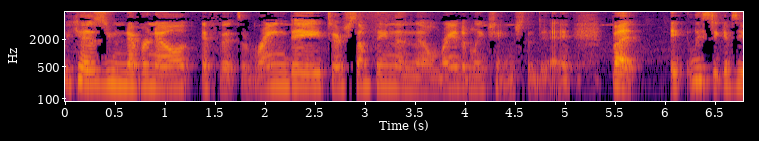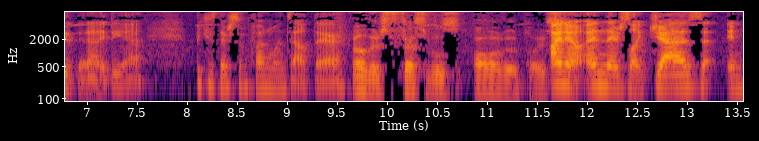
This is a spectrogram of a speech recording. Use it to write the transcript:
because you never know if it's a rain date or something, then they'll randomly change the day. But at least it gives you a good idea because there's some fun ones out there. Oh, there's festivals all over the place. I know, and there's like jazz in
